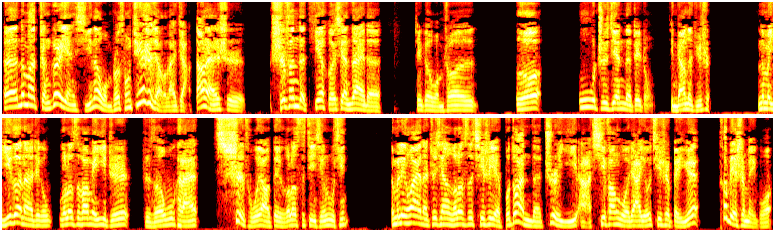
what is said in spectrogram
呃，那么整个演习呢，我们说从军事角度来讲，当然是。十分的贴合现在的这个我们说俄乌之间的这种紧张的局势。那么一个呢，这个俄罗斯方面一直指责乌克兰试图要对俄罗斯进行入侵。那么另外呢，之前俄罗斯其实也不断的质疑啊，西方国家，尤其是北约，特别是美国，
